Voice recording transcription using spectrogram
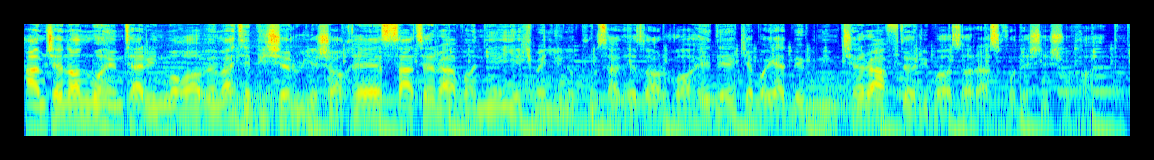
همچنان مهمترین مقاومت پیش روی شاخص سطح روانی یک میلیون هزار واحده که باید ببینیم چه رفتاری بازار از خودش نشون خواهد داد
